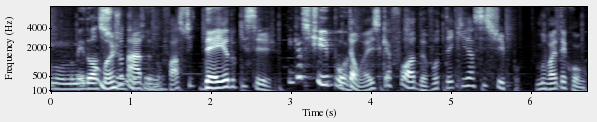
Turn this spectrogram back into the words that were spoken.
No, no meio do não assunto. Não manjo nada, aqui, não faço ideia do que seja. Tem que assistir, pô. Então, é isso que é foda. Eu vou ter que assistir, pô. Não vai ter como.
